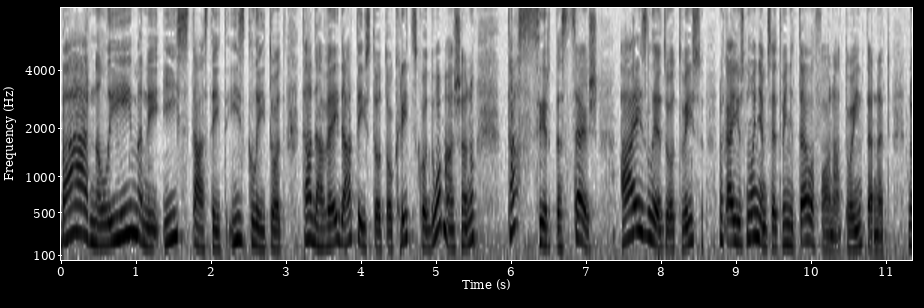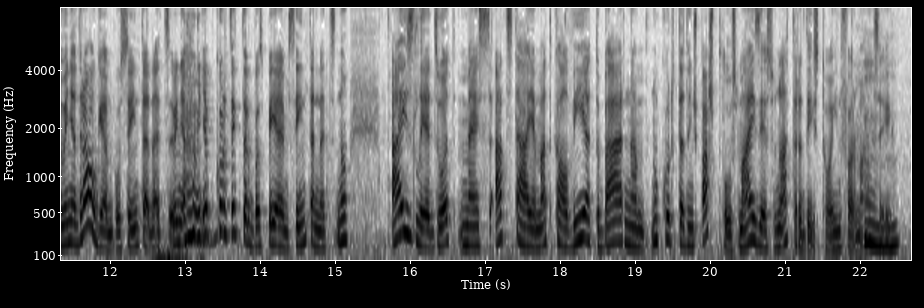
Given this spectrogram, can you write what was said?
bērna līmenī izstāstīt, izglītot, tādā veidā attīstot to kritisko domāšanu, tas ir tas ceļš. Aizliedzot visu, nu, kā jūs noņemsiet viņa telefonā to internetu, nu, viņa draugiem būs internets, viņa, jebkur citur būs pieejams internets. Nu, aizliedzot, mēs atstājam atkal vietu bērnam, nu, kur tad viņš pašplūsmā aizies un atradīs to informāciju. Mm -hmm.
